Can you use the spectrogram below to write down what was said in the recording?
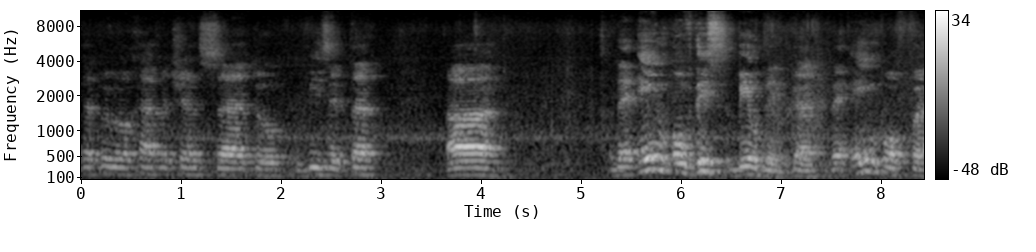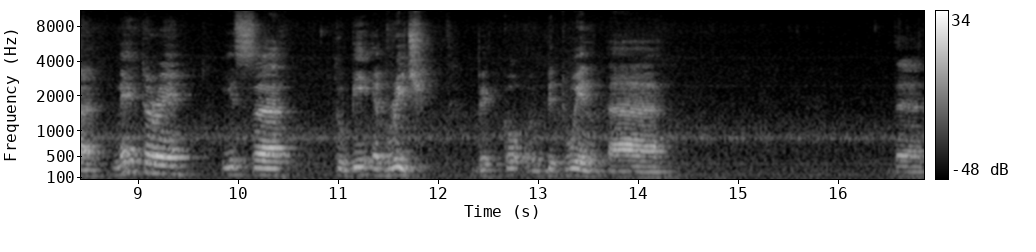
that we will have a chance to visit. Uh, the aim of this building, uh, the aim of uh, Mektory is to be a bridge between uh, the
